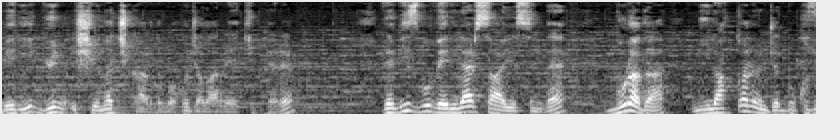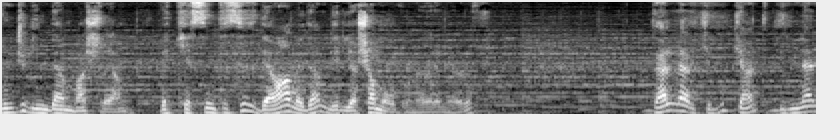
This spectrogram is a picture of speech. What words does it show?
veriyi gün ışığına çıkardı bu hocalar ve ekipleri. Ve biz bu veriler sayesinde burada milattan önce 9. binden başlayan ve kesintisiz devam eden bir yaşam olduğunu öğreniyoruz. Derler ki bu kent bilinen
